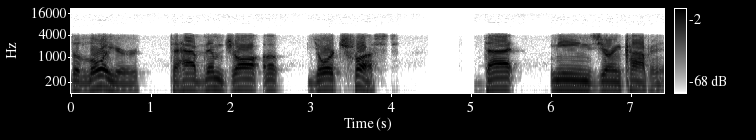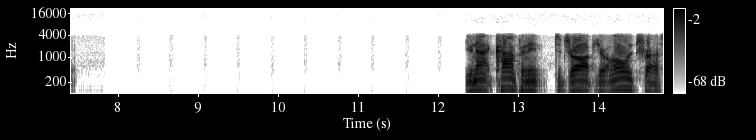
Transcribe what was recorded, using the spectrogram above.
the lawyer to have them draw up your trust, that means you're incompetent. You're not competent to draw up your own trust.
